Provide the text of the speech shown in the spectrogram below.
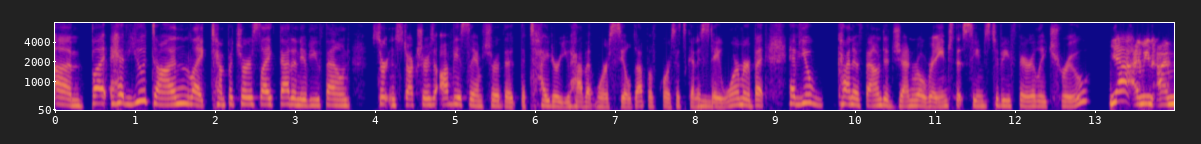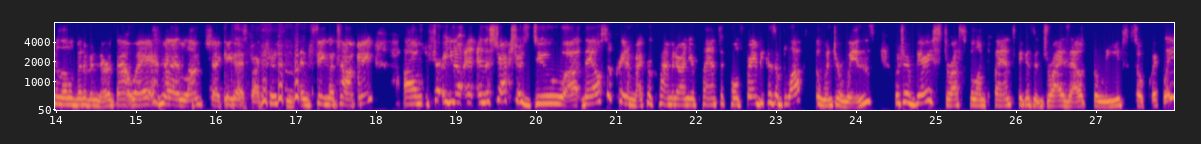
Um, but have you done like temperatures like that? And have you found certain structures? Obviously, I'm sure that the tighter you have it more sealed up, of course, it's going to mm. stay warmer. But have you kind of found a general range that seems to be fairly true? Yeah, I mean, I'm a little bit of a nerd that way, and I love checking Good. the structures and, and, seeing what's happening. Um, for you know, and, and the structures do. Uh, they also create a microclimate around your plants, a cold frame, because it blocks the winter winds, which are very stressful on plants because it dries out the leaves so quickly.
